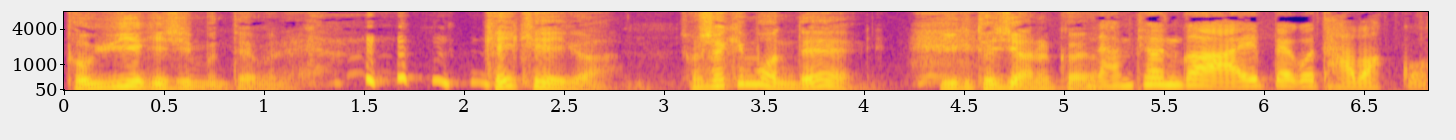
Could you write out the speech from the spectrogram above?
더 위에 계신 분 때문에. KK가 저 새끼 뭔데? 이게 되지 않을까요? 남편과 아이 빼고 다 바꿔.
